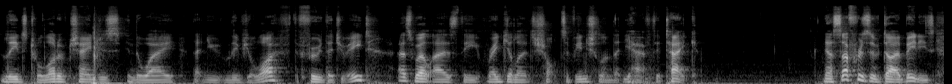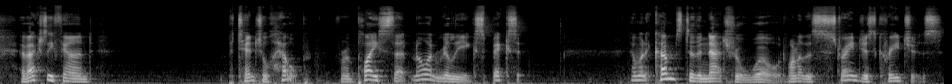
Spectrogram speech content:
leads to a lot of changes in the way that you live your life, the food that you eat, as well as the regular shots of insulin that you have to take. Now, sufferers of diabetes have actually found potential help from a place that no one really expects it. Now, when it comes to the natural world, one of the strangest creatures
